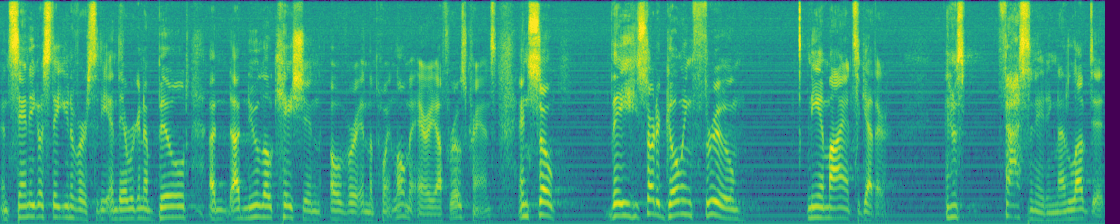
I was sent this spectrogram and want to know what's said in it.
in San Diego State University, and they were going to build a, a, new location over in the Point Loma area off Rosecrans. And so they started going through Nehemiah together. And it was fascinating, and I loved it.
